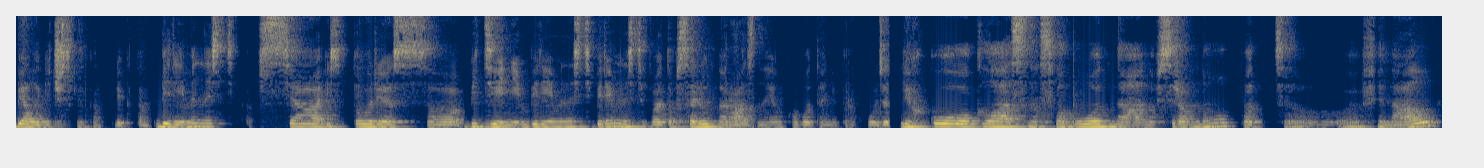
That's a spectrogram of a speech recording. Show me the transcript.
биологическим конфликтом. Беременность, вся история с ведением беременности. Беременности бывают абсолютно разные. У кого-то они проходят легко, классно, свободно, но все равно под э, финал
